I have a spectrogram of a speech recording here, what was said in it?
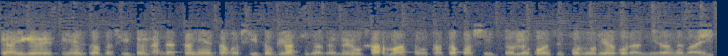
que ahí que decís el zapallito, la lasaña de zapallito clásica, que en vez de usar masa, usar zapallito, lo podés espolvorear con almidón de maíz.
